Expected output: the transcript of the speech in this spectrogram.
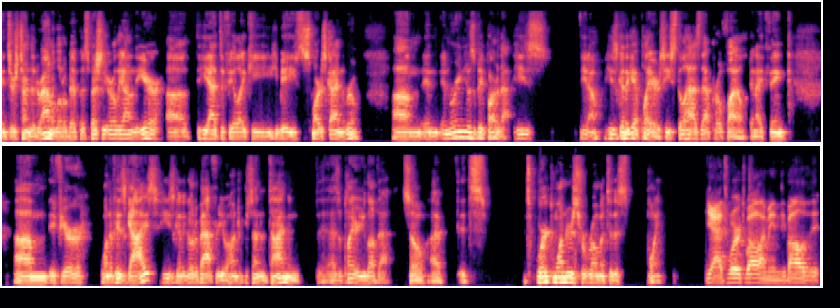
Inter's turned it around a little bit, but especially early on in the year, uh, he had to feel like he he made the smartest guy in the room. Um, and and Mourinho's a big part of that. He's you know he's going to get players. He still has that profile, and I think um, if you're one of his guys, he's going to go to bat for you 100 percent of the time. And as a player, you love that. So it's it's worked wonders for Roma to this point. Yeah, it's worked well. I mean, Dybala, the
